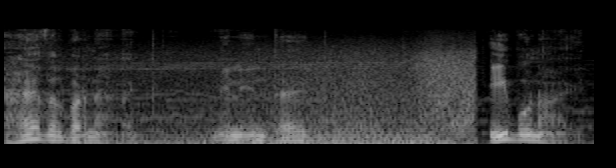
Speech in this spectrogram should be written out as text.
هذا البرنامج من إنتاج إيبو نايت.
